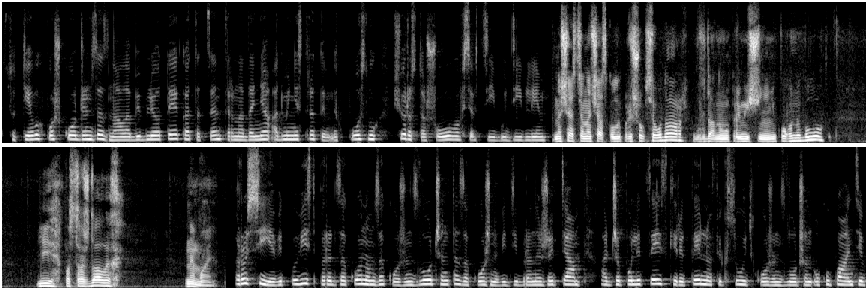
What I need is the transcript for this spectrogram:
Суттєвих пошкоджень зазнала бібліотека та центр надання адміністративних послуг, що розташовувався в цій будівлі. На щастя, на час, коли прийшовся удар, в даному приміщенні нікого не було і постраждалих немає. Росія відповість перед законом за кожен злочин та за кожне відібране життя, адже поліцейські ретельно фіксують кожен злочин окупантів.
